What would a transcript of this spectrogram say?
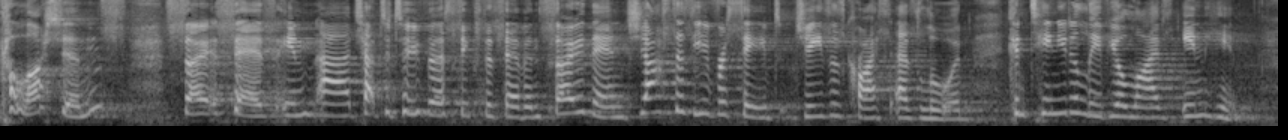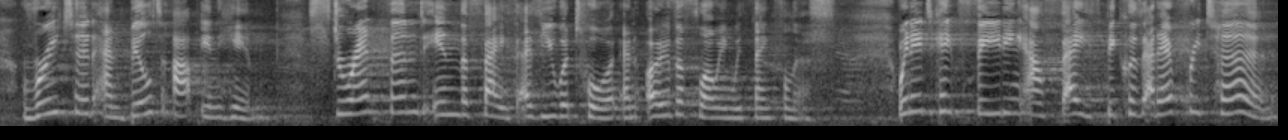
Colossians so it says in uh, chapter 2, verse 6 to 7 So then, just as you've received Jesus Christ as Lord, continue to live your lives in Him, rooted and built up in Him, strengthened in the faith as you were taught, and overflowing with thankfulness. We need to keep feeding our faith because at every turn,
